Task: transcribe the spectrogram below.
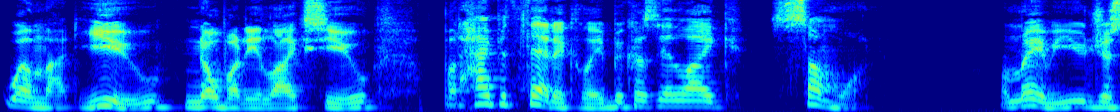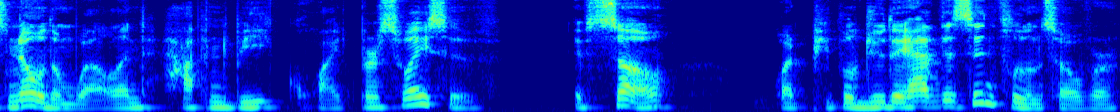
Well, not you, nobody likes you, but hypothetically because they like someone. Or maybe you just know them well and happen to be quite persuasive. If so, what people do they have this influence over?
